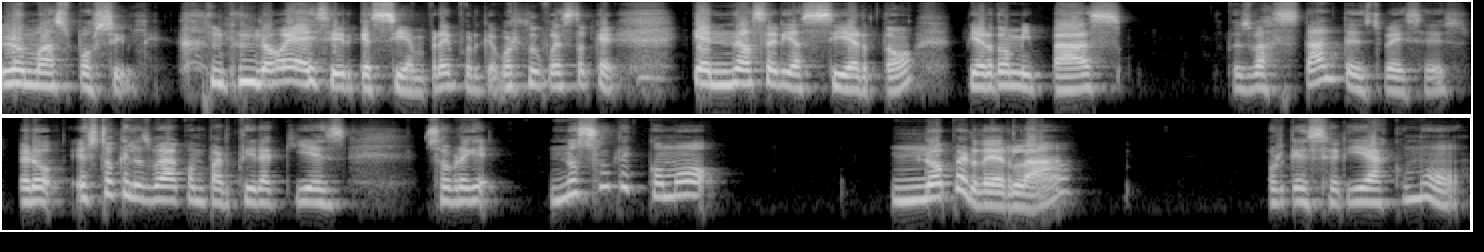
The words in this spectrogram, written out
lo más posible? no voy a decir que siempre, porque por supuesto que, que no sería cierto. Pierdo mi paz pues bastantes veces, pero esto que les voy a compartir aquí es sobre, no sobre cómo no perderla, porque sería como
